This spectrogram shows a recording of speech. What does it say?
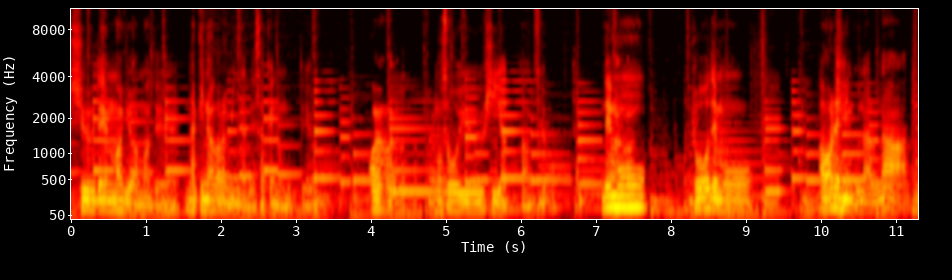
終電間際まで泣きながらみんなで酒飲むっていう。はいはいはい。もうそういう日やったんですよ。でも今日でも会われへんくなるなって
